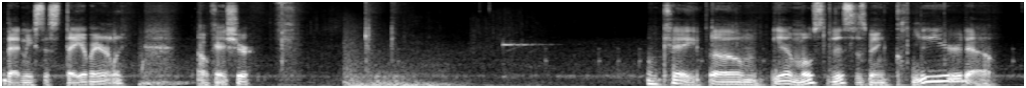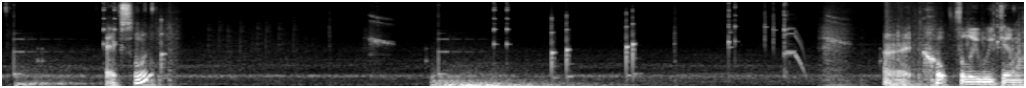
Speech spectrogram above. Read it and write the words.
that needs to stay. Apparently. Okay, sure. Okay, um, yeah, most of this has been cleared out. Excellent. All right, hopefully we can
